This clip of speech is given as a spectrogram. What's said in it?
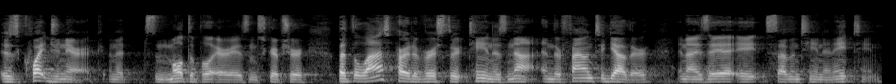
is quite generic, and it's in multiple areas in Scripture. But the last part of verse 13 is not, and they're found together in Isaiah 8, 17, and 18.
